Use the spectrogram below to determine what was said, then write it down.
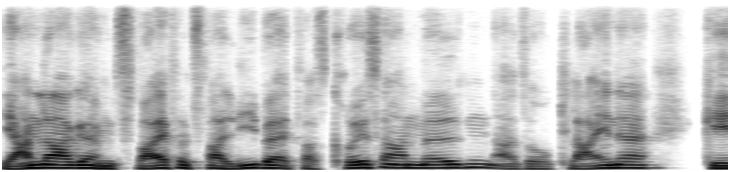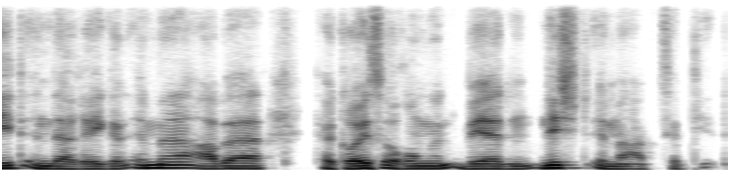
Die Anlage im Zweifelsfall lieber etwas größer anmelden, also kleiner geht in der Regel immer, aber Vergrößerungen werden nicht immer akzeptiert.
